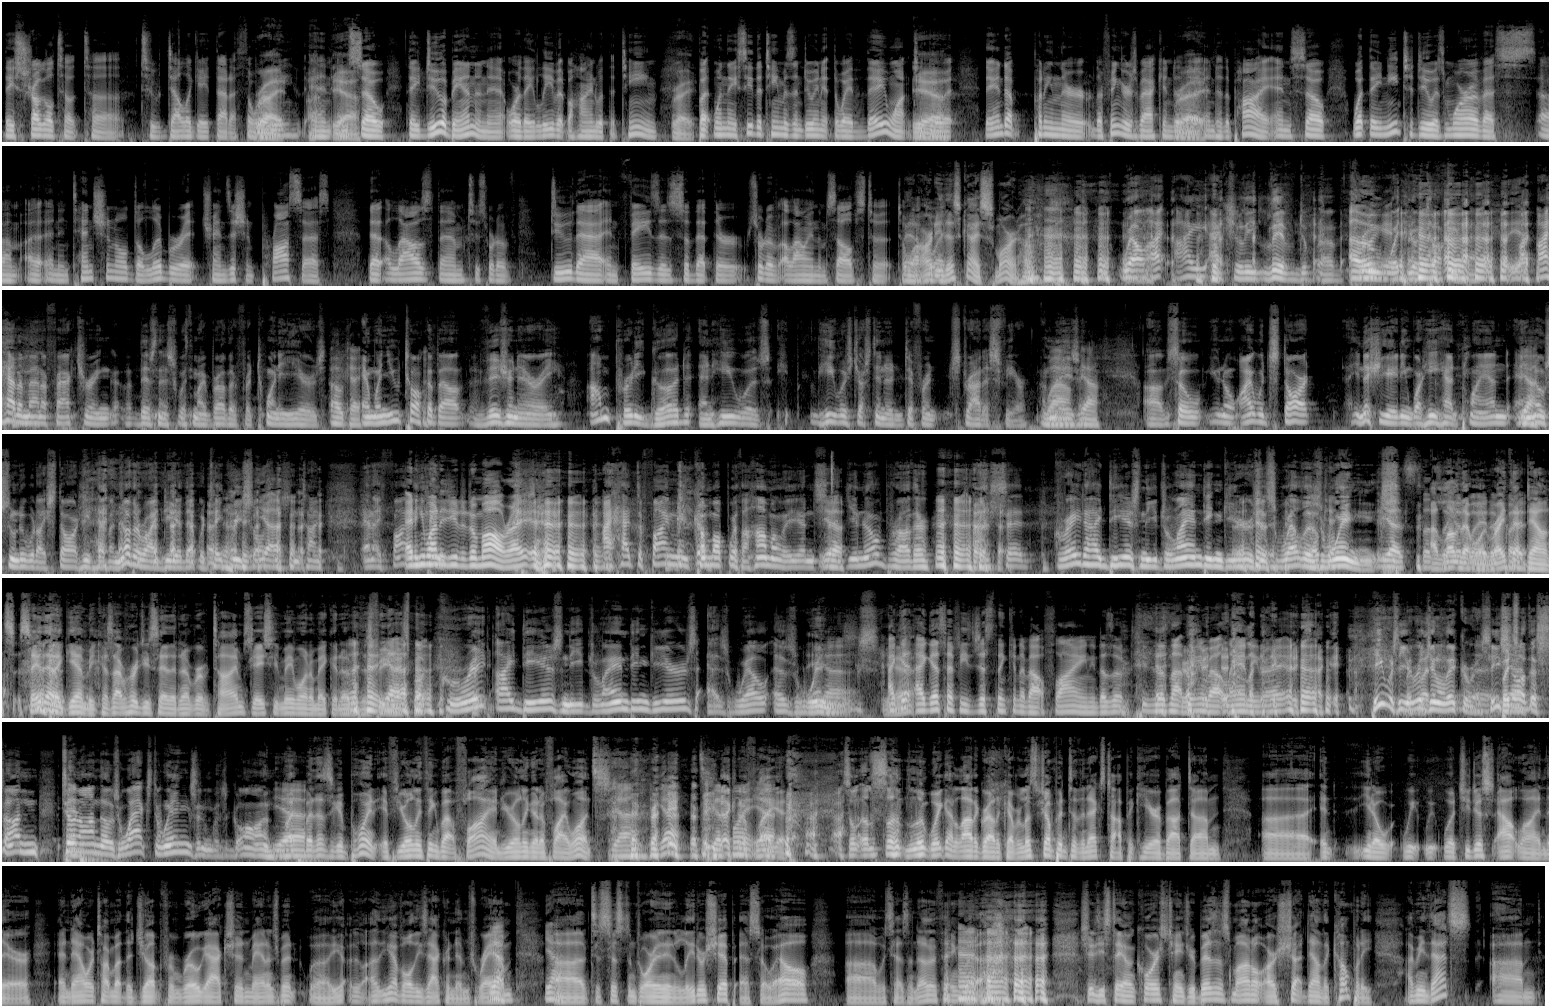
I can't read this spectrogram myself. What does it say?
they struggle to to, to delegate that authority, Uh, and, yeah. and so they do abandon it or they leave it behind with the team. right, But when they see the team isn't doing it the way they want to Yeah. do it, they end up putting their, their fingers back into Right. the into the pie. And so what they need to do is more of a, um, a an intentional, deliberate transition process that allows them to sort of do that in phases so that they're sort of allowing themselves to to Man, walk Artie, away. this guy's smart, huh? Well, I, I actually lived uh, Oh, through okay. what you're talking about. Yeah. I, I had a manufacturing uh, business with my brother for 20 years. Okay. And when you talk about visionary, I'm pretty good, and he was he, he was just in a different stratosphere. Wow, yeah. Uh, so you know, I would start initiating what he had planned, and Yeah. no sooner would I start, he'd have another idea that would take resources Yeah. and time. And I finally and he wanted you to do them all, right? I had to finally come up with a homily and said, Yeah. "You know, brother," I said, "great ideas need landing gears as well as Okay. wings." yes, that's I a love that one. Write that it. down. Say that again because I've heard you say that a number of times. Jason, you may want to make a note of this for your next book. Great ideas need landing gears as well as wings. I, Yeah. guess, I guess if he's just thinking about flying, he doesn't. He does not think about landing, right? Exactly. He was the But- but- original Icarus. He but- saw the sun turn And- on those waxed wings and was gone. Yeah. But, but that's a good point. If you only think about flying, you're only going to fly once. Yeah, Right? yeah, that's a You're good point, fly yeah. so let's, let- we got a lot of ground to cover. Let's jump into the next topic here about um, Uh, and you know, we, we, what you just outlined there, and now we're talking about the jump from rogue action management. Uh, you, uh, you have all these acronyms: RAM Yeah. Yeah. Uh, to systems oriented leadership, SOL. Uh, which has another thing. But, uh, should you stay on course, change your business model, or shut down the company? I mean, that's um,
